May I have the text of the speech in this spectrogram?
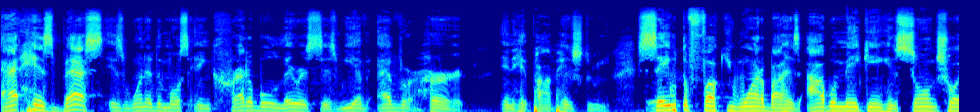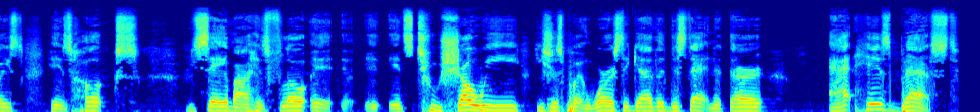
at his best is one of the most incredible lyricists we have ever heard in hip hop history. Say what the fuck you want about his album making, his song choice, his hooks. You say about his flow, it, it- it's too showy. He's just putting words together, this, that, and the third. at his best,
